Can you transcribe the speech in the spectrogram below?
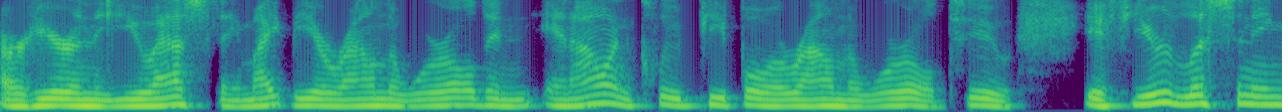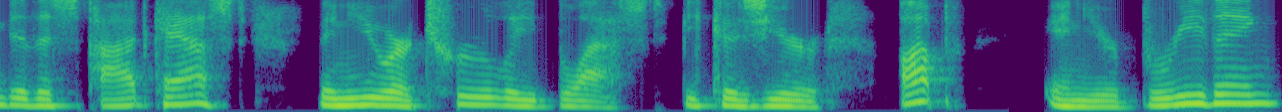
are here in the US. They might be around the world, and, and I'll include people around the world too. If you're listening to this podcast, then you are truly blessed because you're up and you're breathing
